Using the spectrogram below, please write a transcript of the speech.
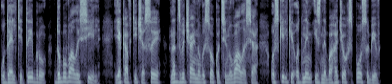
У дельті Тибру добували сіль, яка в ті часи надзвичайно високо цінувалася, оскільки одним із небагатьох способів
